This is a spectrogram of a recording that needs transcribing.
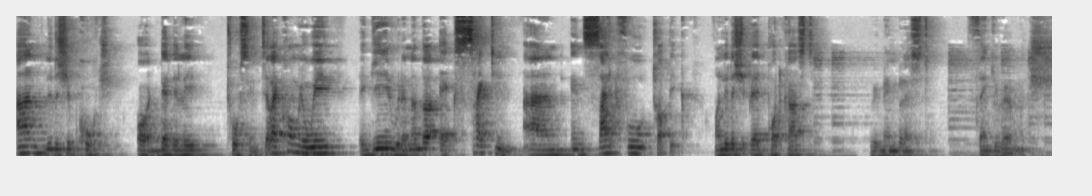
and leadership coach, or Odedele Tosin. Till I come your way again with another exciting and insightful topic on Leadership Edge podcast. Remain blessed. Thank you very much.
